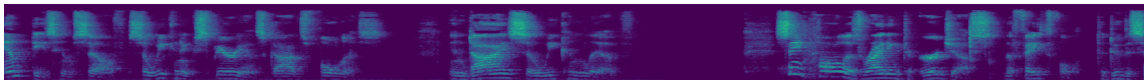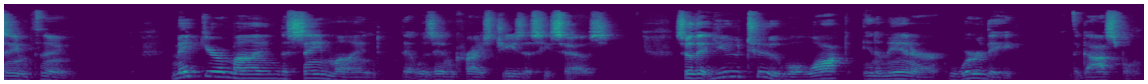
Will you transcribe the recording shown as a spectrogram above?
empties himself so we can experience God's fullness, and dies so we can live. St. Paul is writing to urge us, the faithful, to do the same thing. Make your mind the same mind that was in Christ Jesus, he says, so that you too will walk in a manner worthy of the gospel.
